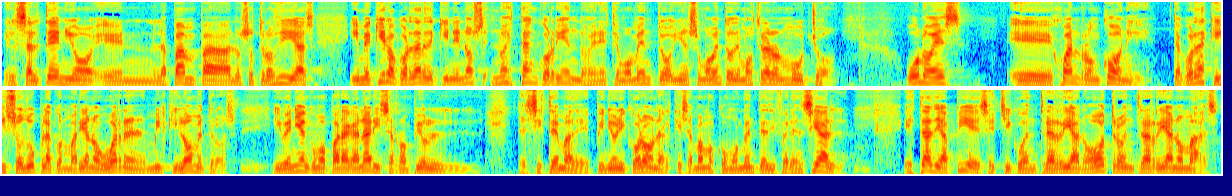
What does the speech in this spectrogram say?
el salteño en La Pampa los otros días, y me quiero acordar de quienes no, se- no están corriendo en este momento y en su momento demostraron mucho. Uno es eh, Juan Ronconi. ¿Te acordás que hizo dupla con Mariano Warner en mil kilómetros? Y venían como para ganar y se rompió el, el sistema de piñón y corona, el que llamamos comúnmente diferencial. Está de a pie ese chico entrerriano, otro entrerriano más.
